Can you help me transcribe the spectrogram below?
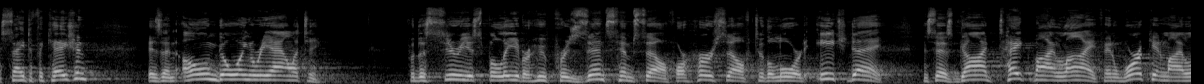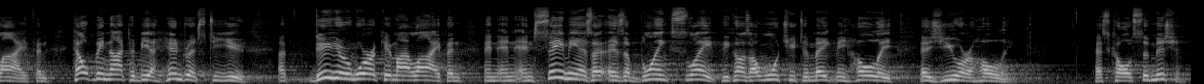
Sanctification is an ongoing reality for the serious believer who presents himself or herself to the Lord each day and says, God, take my life and work in my life and help me not to be a hindrance to you. Uh, do your work in my life and, and, and, and see me as a, as a blank slate because I want you to make me holy as you are holy. That's called submission.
